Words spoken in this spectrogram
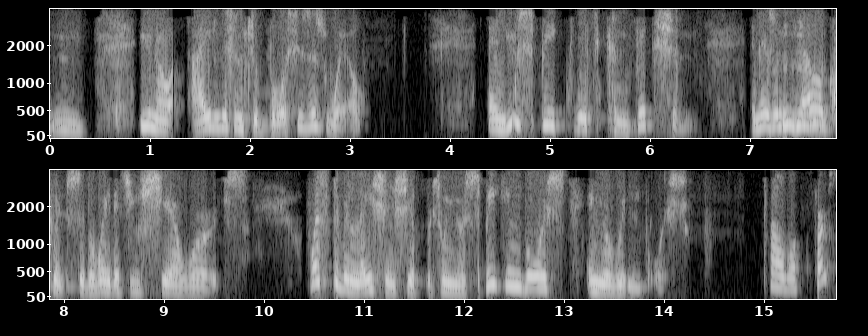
Mm. You know, I listen to voices as well and you speak with conviction. And there's an mm-hmm. eloquence to the way that you share words. What's the relationship between your speaking voice and your written voice? Oh, well, first,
